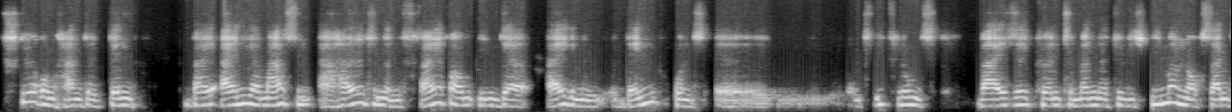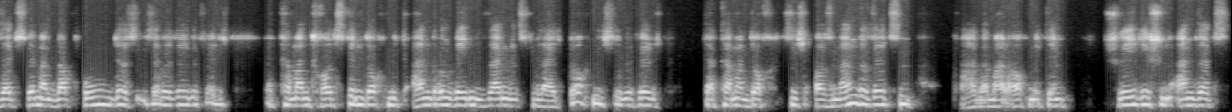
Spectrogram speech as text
Störung handelt. Denn bei einigermaßen erhaltenen Freiraum in der eigenen Denk- und äh, Entwicklungsweise könnte man natürlich immer noch sagen, selbst wenn man glaubt, oh, das ist aber sehr gefährlich, da kann man trotzdem doch mit anderen reden, die sagen, das ist vielleicht doch nicht so gefährlich. Da kann man doch sich auseinandersetzen sagen wir mal auch mit dem schwedischen Ansatz,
